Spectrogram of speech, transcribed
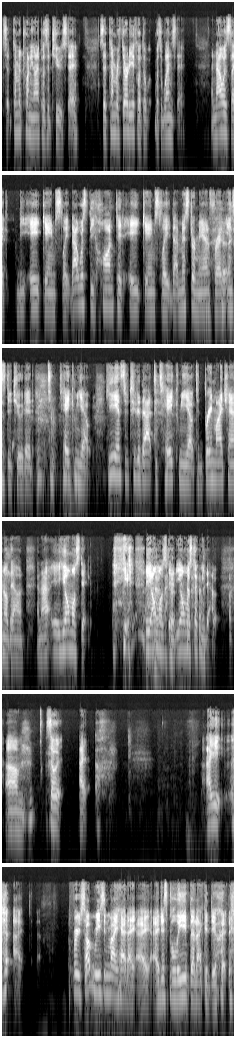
September 29th was a Tuesday. September 30th was a, was a Wednesday and that was like the eight game slate. That was the haunted eight game slate that Mr. Manfred instituted to take me out. He instituted that to take me out, to bring my channel down, and I, he almost did. he, he almost did. He almost took me down. Um, so I, I, I for some reason in my head, I, I, I just believed that I could do it.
